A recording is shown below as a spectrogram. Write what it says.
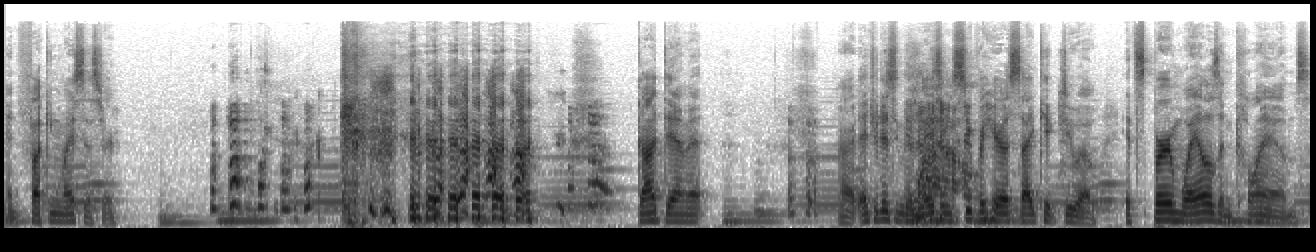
and fucking my sister. God damn it. Alright, introducing the amazing Wow. superhero sidekick duo. It's sperm whales and clams.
